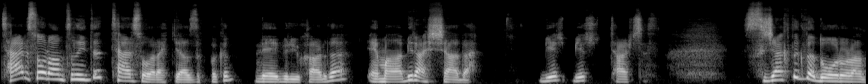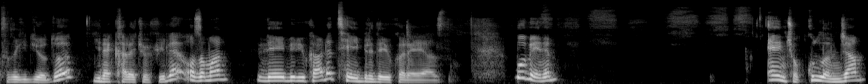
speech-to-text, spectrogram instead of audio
ters orantılıydı. Ters olarak yazdık bakın. V1 yukarıda, MA1 aşağıda. 1 1 ters. Sıcaklık da doğru orantılı gidiyordu. Yine kare köküyle. O zaman V1 yukarıda, T1 de yukarıya yazdım. Bu benim en çok kullanacağım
